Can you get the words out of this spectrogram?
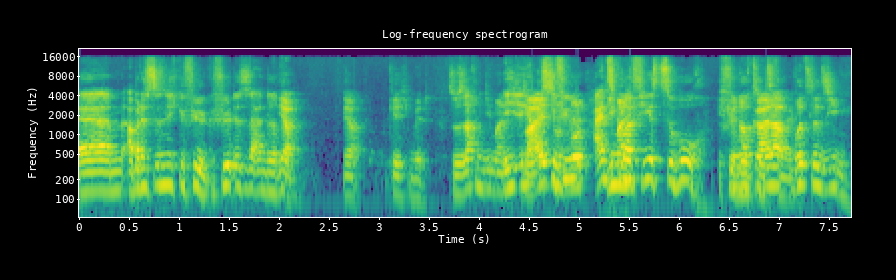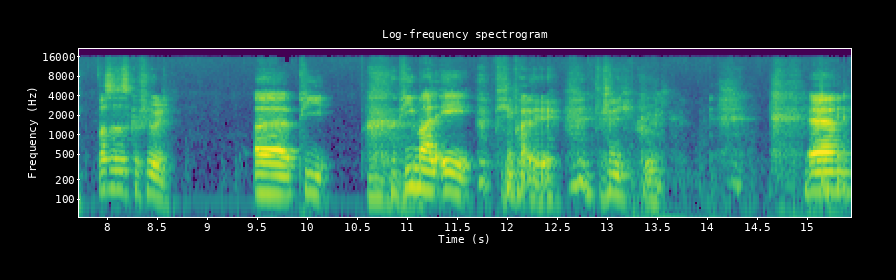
Ähm, aber das ist nicht gefühlt. Gefühlt ist es ein Drittel. Ja, ja, gehe ich mit. So Sachen, die man Ich, nicht ich habe das weiß. und Gefühl, wo- die man- 1,4 ist zu hoch. Ich finde noch geiler. Wurzel 7. Was ist das Gefühl? Äh, Pi. Pi mal E. Pi mal E. Finde ich gut. ähm,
